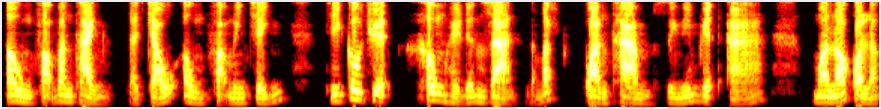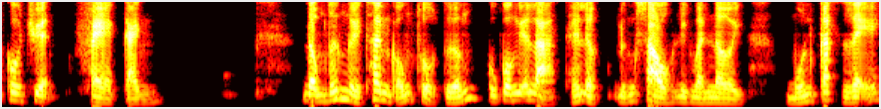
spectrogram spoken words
ông Phạm Văn Thành là cháu ông Phạm Minh Chính thì câu chuyện không hề đơn giản là bắt quan tham dính đến Việt Á mà nó còn là câu chuyện phe cánh. Động tới người thân của ông Thủ tướng cũng có nghĩa là thế lực đứng sau Đinh Văn Nơi muốn cắt rễ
